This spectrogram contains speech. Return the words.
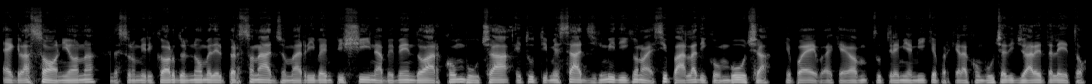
è Glass Onion, adesso non mi ricordo il nome del personaggio, ma arriva in piscina bevendo ar kombucha e tutti i messaggi che mi dicono è si parla di kombucha, che poi è che tutte le mie amiche perché è la kombucha di Jared Leto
